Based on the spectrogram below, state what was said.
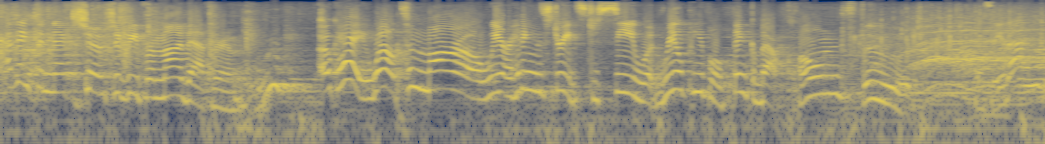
I think the next show should be from my bathroom. Okay, well, tomorrow we are hitting the streets to see what real people think about cloned food. We'll see you then.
